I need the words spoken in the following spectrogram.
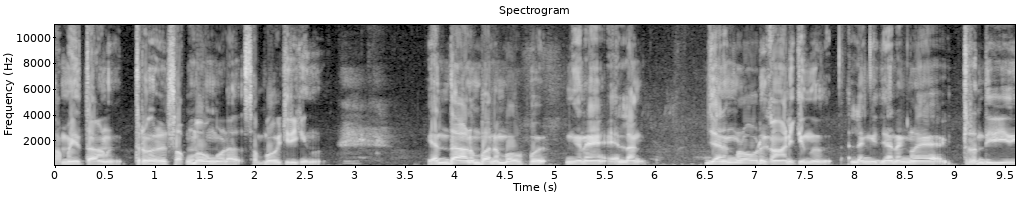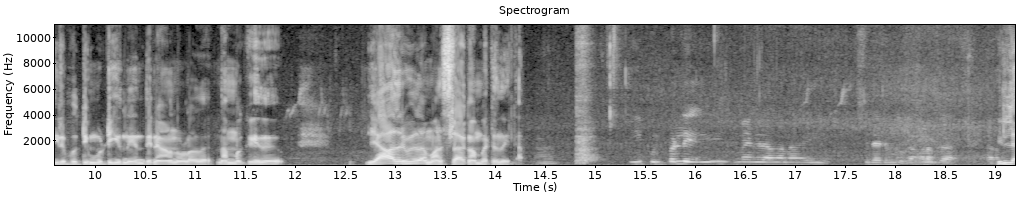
സമയത്താണ് ഇത്ര ഒരു സംഭവം കൂടെ സംഭവിച്ചിരിക്കുന്നത്. എന്താണ് വനം വകുപ്പ് ഇങ്ങനെ എല്ലാം ജനങ്ങളോട് കാണിക്കുന്നത് അല്ലെങ്കിൽ ജനങ്ങളെ ഇത്തരം രീതിയിൽ ബുദ്ധിമുട്ടിക്കുന്നത് എന്തിനാണെന്നുള്ളത് നമുക്കിത് യാതൊരുവിധ മനസ്സിലാക്കാൻ പറ്റുന്നില്ല. ഈ പുൽപ്പള്ളി മേഖല മൃഗങ്ങളൊക്കെ ഇല്ല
